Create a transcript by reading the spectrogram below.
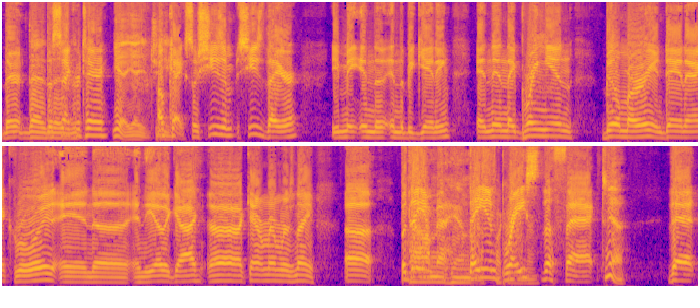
Their, the, secretary. yeah, yeah. Janine. Okay, so she's in, she's there in the in the beginning, and then they bring in Bill Murray and Dan Aykroyd and uh, and the other guy. Uh, I can't remember his name. Uh, but they Oh, I. I they fucking embrace the fact Yeah. that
